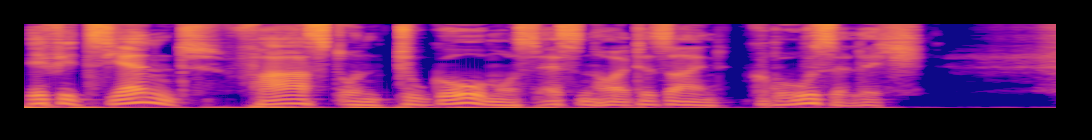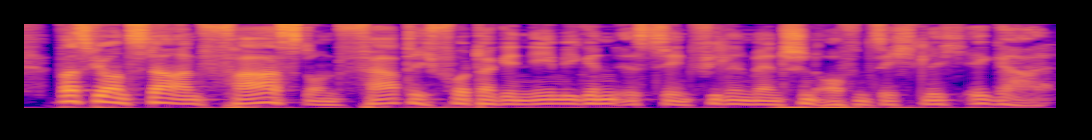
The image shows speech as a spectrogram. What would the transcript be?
Effizient, fast und to go muss Essen heute sein. Gruselig. Was wir uns da an Fast- und Fertigfutter genehmigen, ist den vielen Menschen offensichtlich egal.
